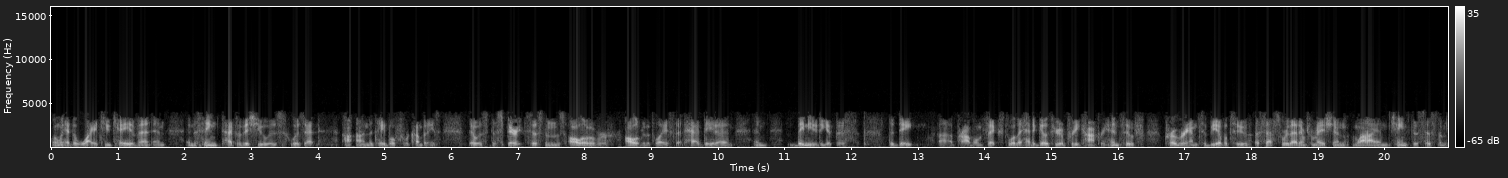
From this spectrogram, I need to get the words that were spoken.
when we had the Y2K event, and and the same type of issue was was at uh, on the table for companies. There was disparate systems all over all over the place that had data, and and they needed to get this the date uh, problem fixed. Well, they had to go through a pretty comprehensive program to be able to assess where that information lie and change the systems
